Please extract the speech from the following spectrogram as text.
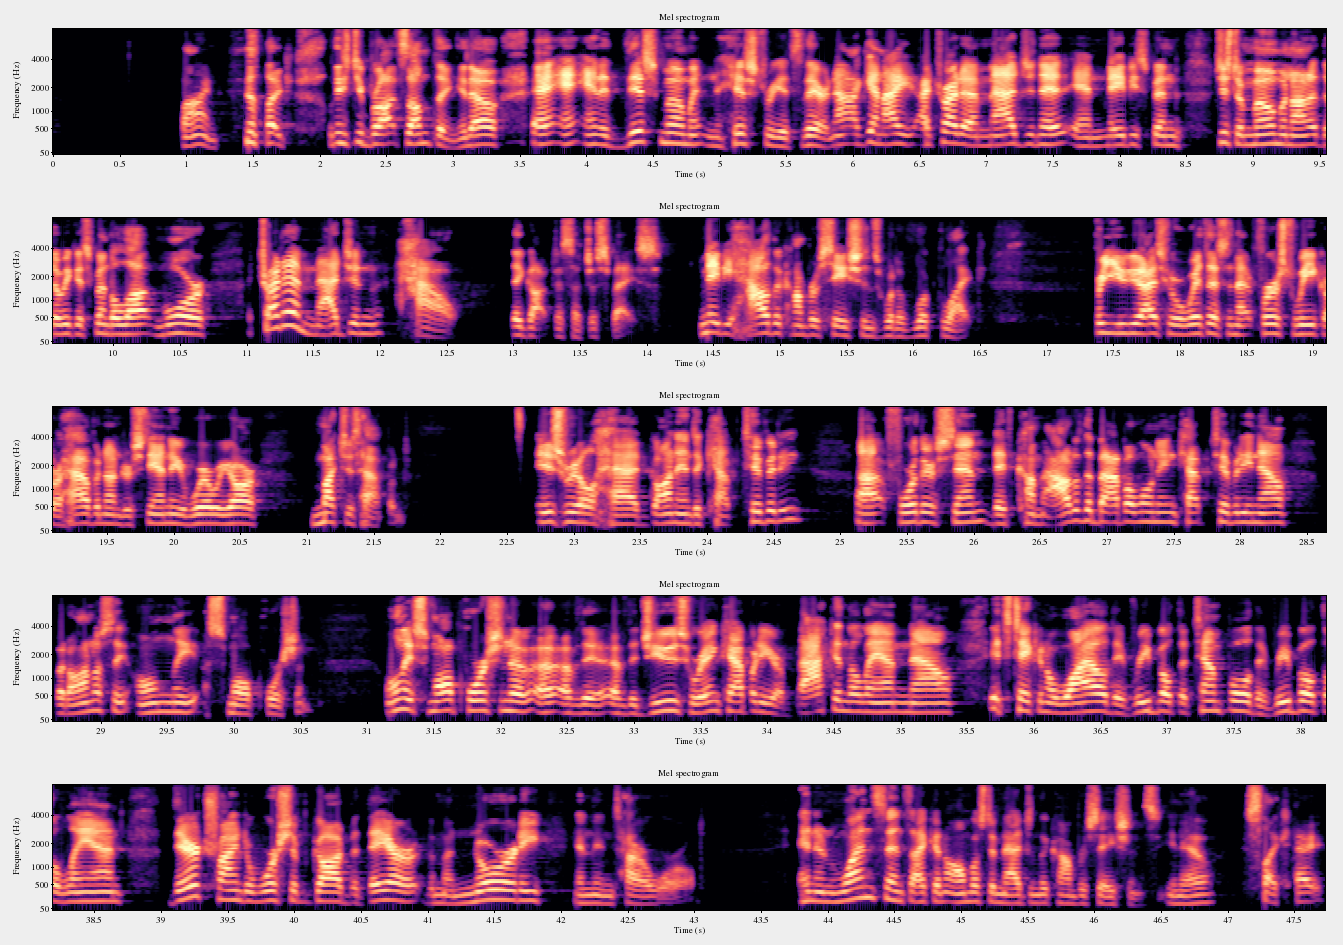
fine. like, at least you brought something, you know? And, and, at this moment in history, it's there. Now, again, I, I try to imagine it and maybe spend just a moment on it, though we could spend a lot more. I try to imagine how they got to such a space, maybe how the conversations would have looked like. For you guys who are with us in that first week or have an understanding of where we are, much has happened. Israel had gone into captivity uh, for their sin. They've come out of the Babylonian captivity now, but honestly, only a small portion. Only a small portion of, uh, of, the, of the Jews who are in captivity are back in the land now. It's taken a while. They've rebuilt the temple, they've rebuilt the land. They're trying to worship God, but they are the minority in the entire world. And in one sense, I can almost imagine the conversations, you know? It's like, hey,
